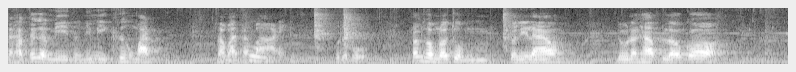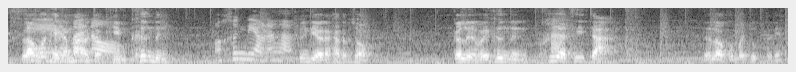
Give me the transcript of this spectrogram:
นะครับถ้าเกิดมีเดี๋ยวนี้มีเครื่องวัดสบายสบายๆ อุณหภูมิท่านผู้ชมเราจุ่มตัวนี้แล้ว ดูนะครับเราก็เราก็เทน้ำมันออกจากพิมพ์ครึ่งหนึ่งอ๋อครึ่งเดียวนะคะ ครึ่งเดียวนะครับท่านผู้ชม ก็เหลือไว้ครึ่งหนึ่งเพื่อที่จะ แล้วเราก็มาจุ่มตัวเนี้ย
